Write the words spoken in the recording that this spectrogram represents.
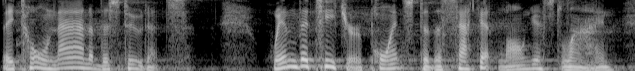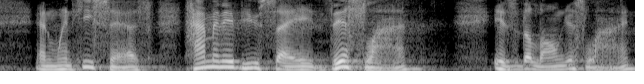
they told nine of the students when the teacher points to the second longest line, and when he says, How many of you say this line is the longest line?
